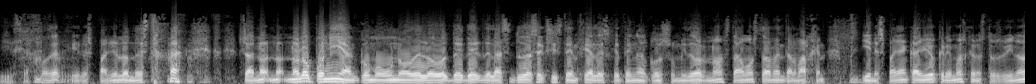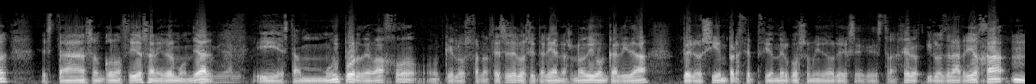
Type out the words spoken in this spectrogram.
Y decía, joder, ¿y el español dónde está? o sea, no, no, no, lo ponían como uno de, lo, de, de, las dudas existenciales que tenga el consumidor, ¿no? Estábamos totalmente al margen. Y en España, en cambio, creemos que nuestros vinos están, son conocidos a nivel mundial. Y están muy por debajo que los franceses y los italianos. No digo en calidad, pero sí en percepción del consumidor extranjero. Y los de La Rioja, mm,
